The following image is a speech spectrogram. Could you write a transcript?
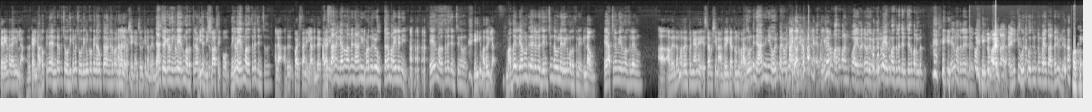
തിരയേണ്ട കാര്യമില്ല. അത് കഴിഞ്ഞ അപ്പൊ പിന്നെ എന്റെ അടുത്ത് ചോദിക്കുന്ന ചോദ്യങ്ങൾക്കൊക്കെ ഞാൻ ഉത്തരം അങ്ങനെ പറഞ്ഞു പക്ഷേ ഞാൻ ചോദിക്കുന്നത് ഞാൻ ചോദിക്കുന്നത് നിങ്ങൾ ഏത് മതത്തിലാണ് ജനിച്ചത്? വിശ്വാസം ഇപ്പോൾ നിങ്ങൾ ഏത് മതത്തിലാണ് ജനിച്ചത്? അല്ല അത് അടിസ്ഥാനമില്ല അതിന്റെ അടിസ്ഥാനം ഇല്ലാന്ന് പറഞ്ഞാൽ ഞാൻ ഇവിടെ ഒരു ഉത്തരം പറയില്ല നീ ഏത് മതത്തിലാണ് ജനിച്ചത് എനിക്ക് മതമില്ല. മതം ഇല്ലാന്ന് കാര്യമില്ല. ജനിച്ചിട്ടുണ്ടാവില്ല ഏതെങ്കിലും മതത്തിൽ ഉണ്ടാവും. ഏ അച്ഛനും ഏത് മതത്തിലായിരുന്നു? അവരുടെ മതം ഇപ്പൊ ഞാൻ എസ്റ്റാബ്ലിഷ് ചെയ്യാൻ ആഗ്രഹിക്കാത്തതുകൊണ്ട് പറഞ്ഞു. അതുകൊണ്ട് ഞാൻ ഇനി ഒരു പരിപാടി ആഗ്രഹിക്കുന്നില്ല. നിങ്ങൾ മതം പറഞ്ഞു നിങ്ങൾ ഏത് മതത്തിലാണ് ജനിച്ചത് പറഞ്ഞത് ഏത് മതത്തിലാണ് എനിക്ക് ഒരു ചോദ്യം പറയാൻ താല്പര്യമില്ല. ഓക്കെ.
